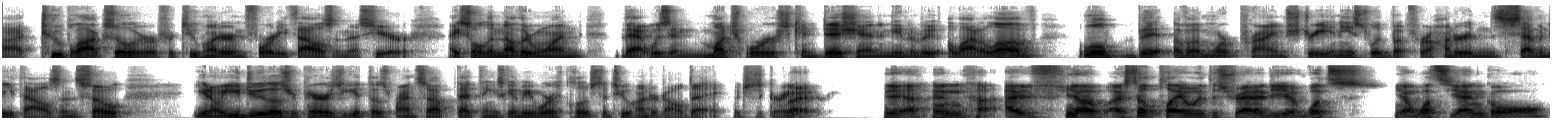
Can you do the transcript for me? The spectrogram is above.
uh, two blocks over for 240,000 this year. I sold another one that was in much worse condition and needed a lot of love. A little bit of a more prime street in Eastwood, but for 170,000. So, you know, you do those repairs, you get those rents up, that thing's going to be worth close to 200 all day, which is great. Right. Yeah, and I've, you know, I still play with the strategy of what's, you know, what's the end goal?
